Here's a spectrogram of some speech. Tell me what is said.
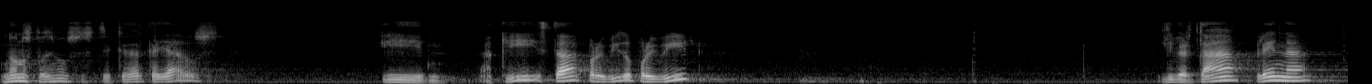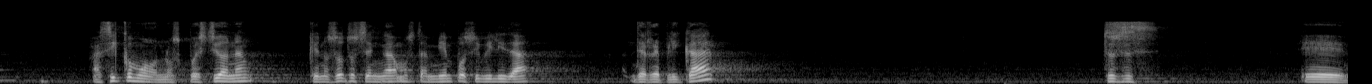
No nos podemos este, quedar callados y aquí está prohibido prohibir libertad plena, así como nos cuestionan que nosotros tengamos también posibilidad de replicar. Entonces, eh,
